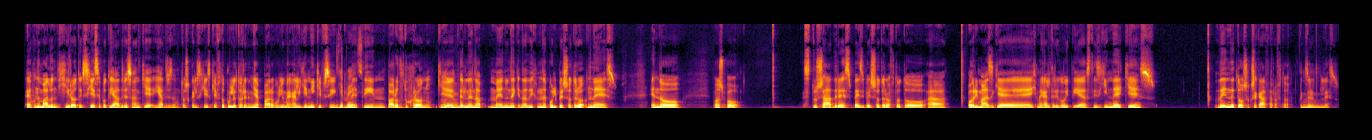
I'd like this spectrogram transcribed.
Έχουν μάλλον χειρότερη σχέση από ότι οι άντρες, αν και οι άντρες δεν έχουν τόσο καλή σχέση και αυτό που λέω τώρα είναι μια πάρα πολύ μεγάλη γενίκευση Για πες. με την πάροδο του χρόνου και θέλουν να μένουν και να δείχνουν πολύ περισσότερο νέες. Ενώ, πώς να σου πω, στους άντρες παίζει περισσότερο αυτό το α, οριμάζει και έχει μεγαλύτερη γοητεία. Στις γυναίκες δεν είναι τόσο ξεκάθαρο αυτό. Δεν ξέρω τι λες.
